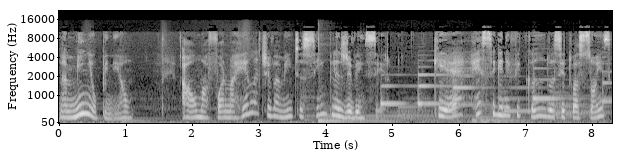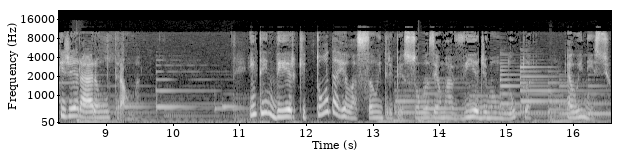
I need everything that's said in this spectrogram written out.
Na minha opinião, há uma forma relativamente simples de vencer, que é ressignificando as situações que geraram o trauma. Entender que toda relação entre pessoas é uma via de mão dupla é o início.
